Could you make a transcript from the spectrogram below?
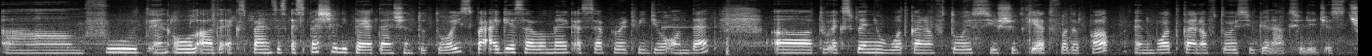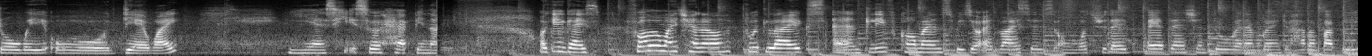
um, food and all other expenses especially pay attention to toys. But I guess I will make a separate video on that uh, to explain you what kind of toys you should get for the pup and what kind of toys you can actually just throw away or DIY yes he is so happy now. Okay guys follow my channel put likes and leave comments with your advices on what should I pay attention to when I'm going to have a puppy.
